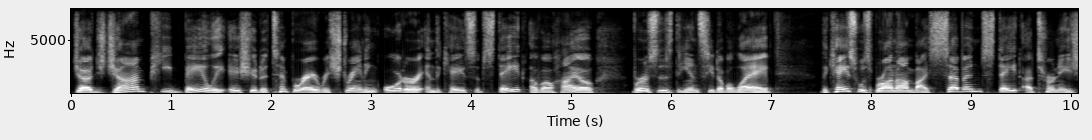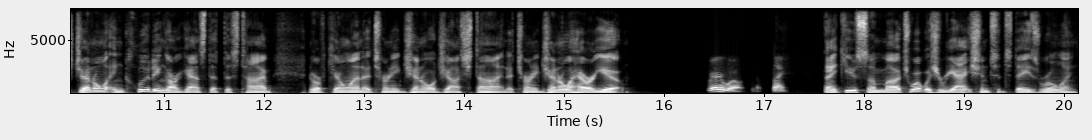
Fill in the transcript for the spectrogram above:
Judge John P. Bailey issued a temporary restraining order in the case of State of Ohio versus the NCAA. The case was brought on by seven state attorneys general, including our guest at this time, North Carolina Attorney General Josh Stein. Attorney General, how are you? Very well, sir. Thank you. So much. What was your reaction to today's ruling?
